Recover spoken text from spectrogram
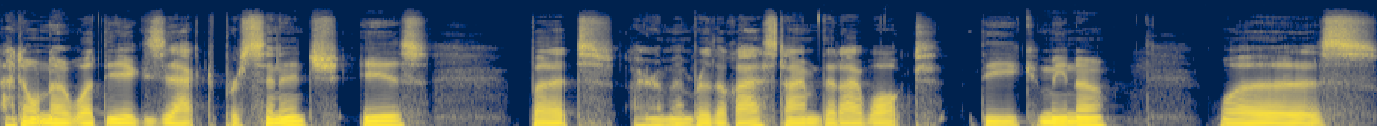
I don't know what the exact percentage is, but I remember the last time that I walked the Camino was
